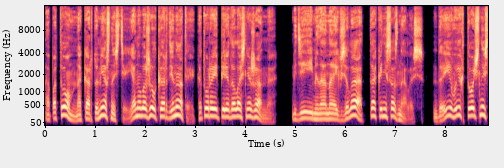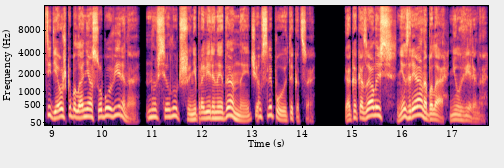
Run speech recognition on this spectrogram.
А потом на карту местности я наложил координаты, которые передала Снежанна. Где именно она их взяла, так и не созналась. Да и в их точности девушка была не особо уверена, но все лучше непроверенные данные, чем вслепую тыкаться. Как оказалось, не зря она была не уверена.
